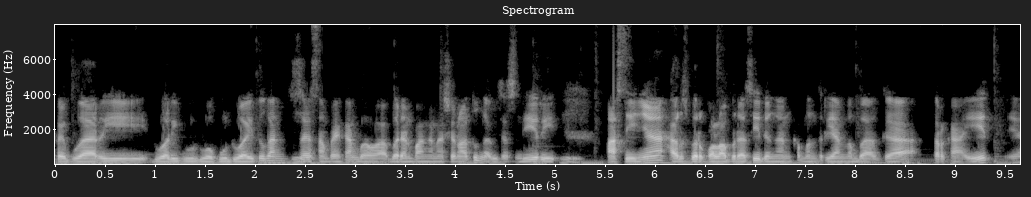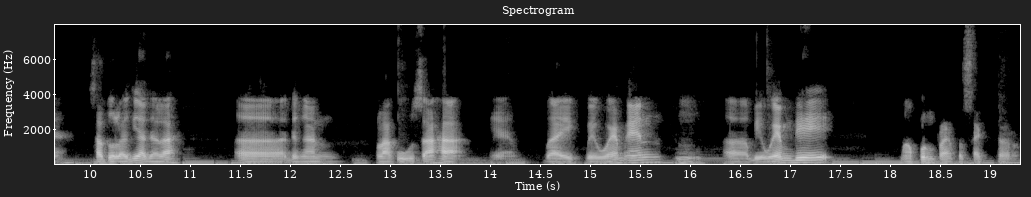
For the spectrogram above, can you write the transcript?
Februari 2022 itu kan Hmm. saya sampaikan bahwa Badan Pangan Nasional itu nggak bisa sendiri. Hmm. Pastinya harus berkolaborasi dengan kementerian lembaga terkait. Ya. Satu lagi adalah eh, dengan pelaku usaha, ya, baik BUMN, Hmm. eh, BUMD maupun private sector.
